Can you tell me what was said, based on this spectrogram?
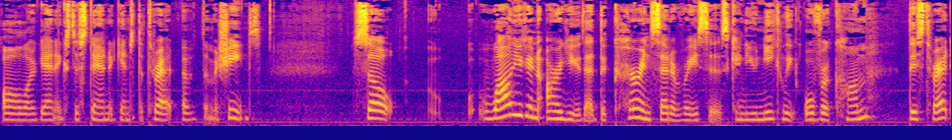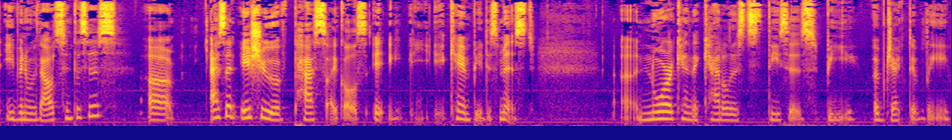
all organics to stand against the threat of the machines. So, while you can argue that the current set of races can uniquely overcome this threat even without synthesis, uh, as an issue of past cycles, it, it can't be dismissed. Uh, nor can the catalyst's thesis be objectively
